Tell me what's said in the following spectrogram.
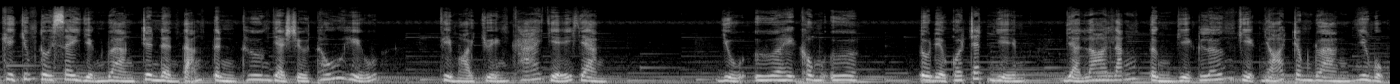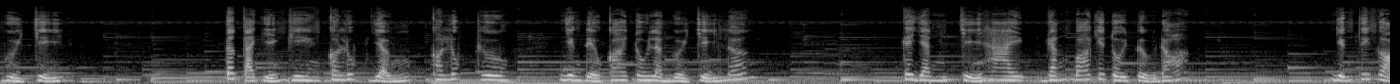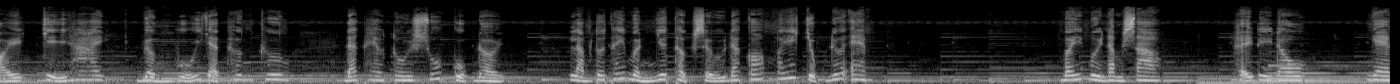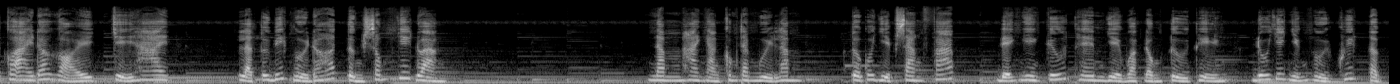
Khi chúng tôi xây dựng đoàn trên nền tảng tình thương và sự thấu hiểu Thì mọi chuyện khá dễ dàng dù ưa hay không ưa Tôi đều có trách nhiệm Và lo lắng từng việc lớn việc nhỏ trong đoàn như một người chị. Tất cả diễn viên có lúc giận, có lúc thương Nhưng đều coi tôi là người chị lớn. Cái danh chị hai gắn bó với tôi từ đó. Những tiếng gọi chị hai gần gũi và thân thương đã theo tôi suốt cuộc đời làm tôi thấy mình như thật sự đã có mấy chục đứa em mấy mươi năm sau. Hãy đi đâu? Nghe có ai đó gọi chị hai là tôi biết người đó từng sống với đoàn. Năm 2015 tôi có dịp sang Pháp để nghiên cứu thêm về hoạt động từ thiện đối với những người khuyết tật.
